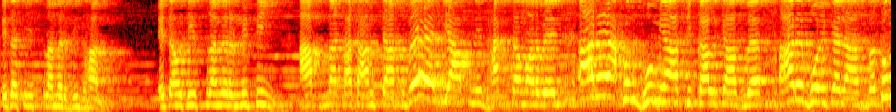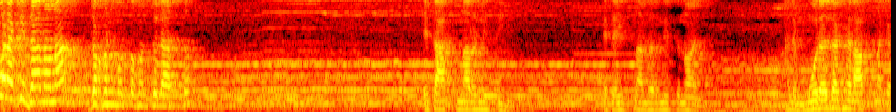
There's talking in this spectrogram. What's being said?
এটা হচ্ছে ইসলামের বিধান। এটা হচ্ছে ইসলামের নীতি। আপনার কাছে আনতে আসবে যে আপনি ধাক্কা মারবেন। আরে, এখন ঘুমিয়ে আছি, কালকে আসবে। আরে বইকালে আসবে। তোমরা কি জানো না? যখন মন তখন চলে আসছো। এটা আপনার নীতি। এটা ইসলামের নীতি নয়। খালি মরে দেখেন আপনাকে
